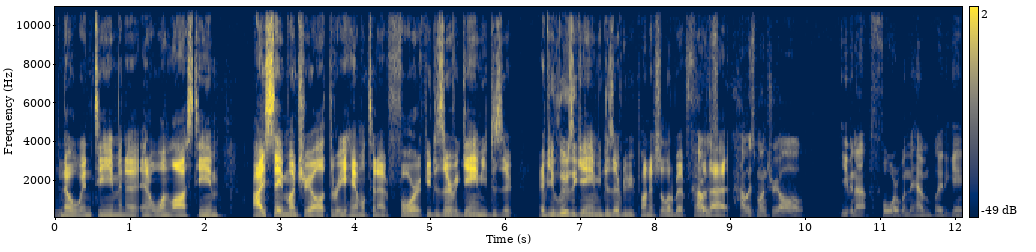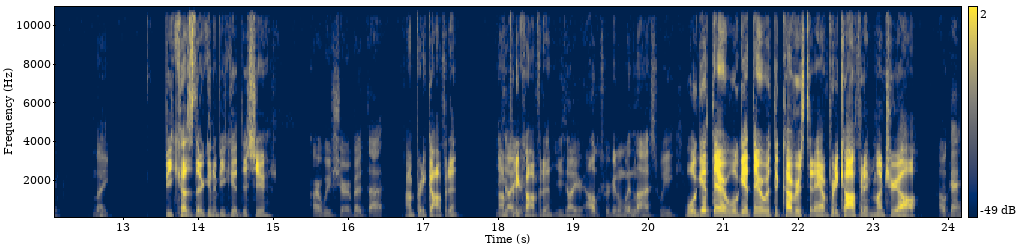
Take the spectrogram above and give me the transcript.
no win team and a and a one loss team. I say Montreal at three, Hamilton at four. If you deserve a game, you deserve. If you lose a game, you deserve to be punished a little bit for How is, that how is Montreal even at four when they haven't played a game? Like, because they're going to be good this year. are we sure about that? I'm pretty confident. You I'm pretty confident. You thought your Elks were going to win last week. We'll get there. We'll get there with the covers today. I'm pretty confident in Montreal. Okay.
